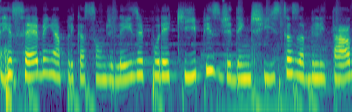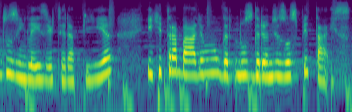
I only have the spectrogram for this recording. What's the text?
recebem a aplicação de laser por equipes de dentistas habilitados em laser terapia e que trabalham no, nos grandes hospitais.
